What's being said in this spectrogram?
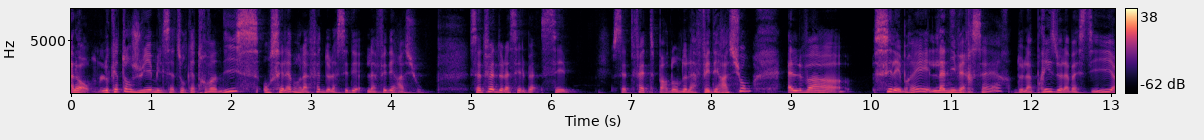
Alors, le 14 juillet 1790, on célèbre la fête de la, Fédération. Cette fête de la, pardon, de la Fédération, elle va célébrer l'anniversaire de la prise de la Bastille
